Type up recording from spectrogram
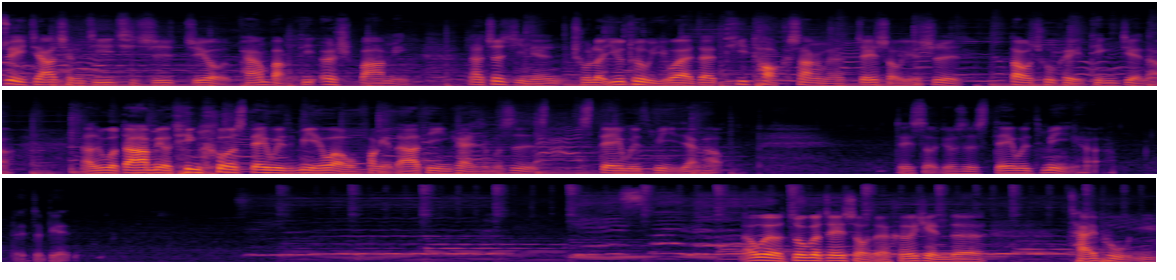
最佳成绩其实只有排行榜第二十八名。那这几年除了 YouTube 以外，在 TikTok 上呢，这首也是到处可以听见啊。那如果大家没有听过 Stay With Me 的话，我放给大家听一看，什么是 Stay With Me 这样哈。这首就是 Stay With Me 哈，在这边。那我有做过这首的和弦的。采谱与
